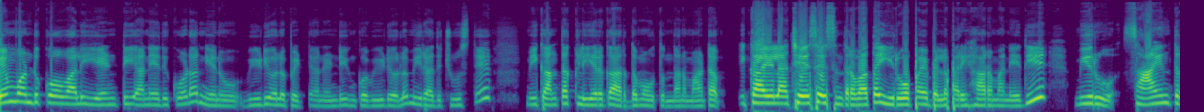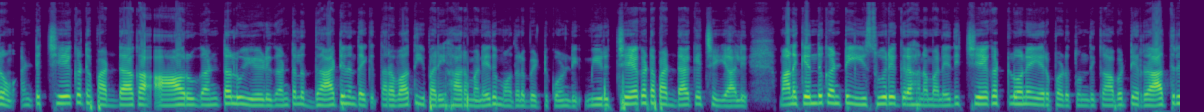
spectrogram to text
ఏం వండుకోవాలి ఏంటి అనేది కూడా నేను వీడియోలో పెట్టానండి. ఇంకో వీడియోలో మీరు అది చూస్తే మీకు అంతా క్లియర్గా అర్థమవుతుందనమాట. ఇక ఇలా చేసేసిన తర్వాత ఈ రూపాయి బిళ్ళ పరిహారం అనేది మీరు సాయంత్రం అంటే చీకటి పడ్డాక ఆరు గంటలు ఏడు గంటలు దాటిన తర్వాత ఈ పరిహారం అనేది మొదలు పెట్టుకోండి మీరు చీకట పడ్డాకే చేయాలి మనకెందుకంటే ఈ సూర్యగ్రహణం అనేది చీకట్లోనే ఏర్పడుతుంది కాబట్టి రాత్రి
